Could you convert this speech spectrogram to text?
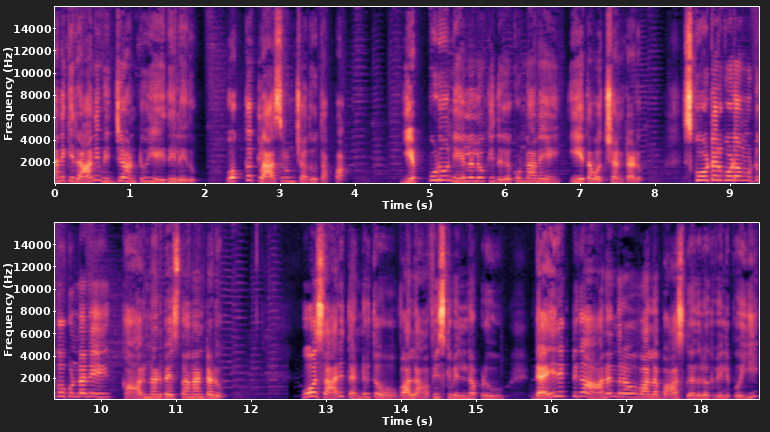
తనకి రాని విద్య అంటూ ఏదీ లేదు. ఒక్క క్లాస్ రూమ్ చదువు తప్ప. ఎప్పుడూ నీళ్ళలోకి దిగకుండానే ఈత వచ్చంటాడు. స్కూటర్ కూడా ముట్టుకోకుండానే కారు నడిపేస్తానంటాడు. ఓసారి తండ్రితో వాళ్ళ ఆఫీస్కి వెళ్ళినప్పుడు డైరెక్ట్గా ఆనందరావు వాళ్ళ బాస్ గదిలోకి వెళ్ళిపోయి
